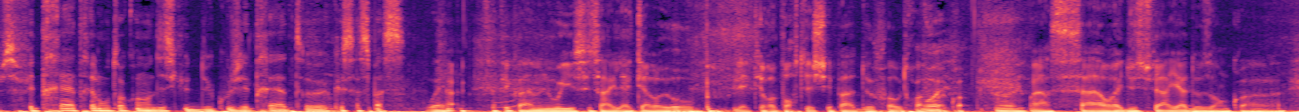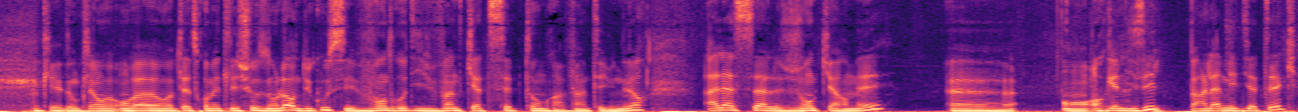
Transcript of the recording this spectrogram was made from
Ça fait très très longtemps qu'on en discute. Du coup, j'ai très hâte euh, que ça se passe. Ouais, ça fait quand même, oui, c'est ça. Il a été, re- il a été reporté, je sais pas, deux fois ou trois Ouais. fois, quoi. Ouais. Voilà, ça aurait dû se faire il y a deux ans, quoi. Ok, donc là, on va, on va peut-être remettre les choses dans l'ordre. Du coup, c'est vendredi 24 septembre à 21h à la salle Jean Carmet, euh, organisé par la médiathèque,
